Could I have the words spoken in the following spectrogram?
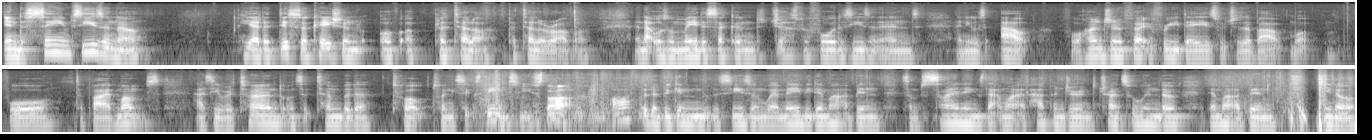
in the same season now, he had a dislocation of a patella, patella rather, and that was on May the second, just before the season ends, and he was out for 133 days, which is about what four to five months as he returned on September the 12th, 2016. So you start after the beginning of the season where maybe there might have been some signings that might have happened during the transfer window. There might have been, you know,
